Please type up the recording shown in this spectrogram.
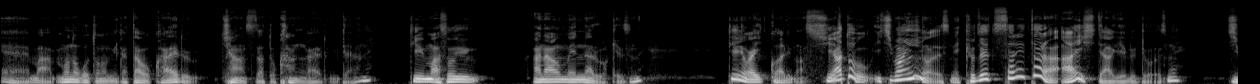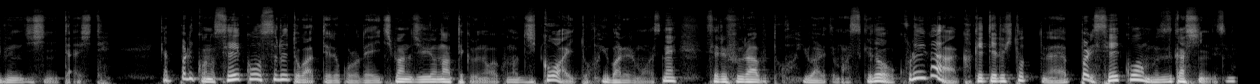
えー、まあ、物事の見方を変えるチャンスだと考えるみたいなね。っていう、まあそういう穴埋めになるわけですね。っていうのが一個ありますし、あと一番いいのはですね、拒絶されたら愛してあげるってことですね。自分自身に対して。やっぱりこの成功するとかっていうところで一番重要になってくるのがこの自己愛と呼ばれるものですね。セルフラブと言われてますけど、これが欠けてる人っていうのはやっぱり成功は難しいんですね。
